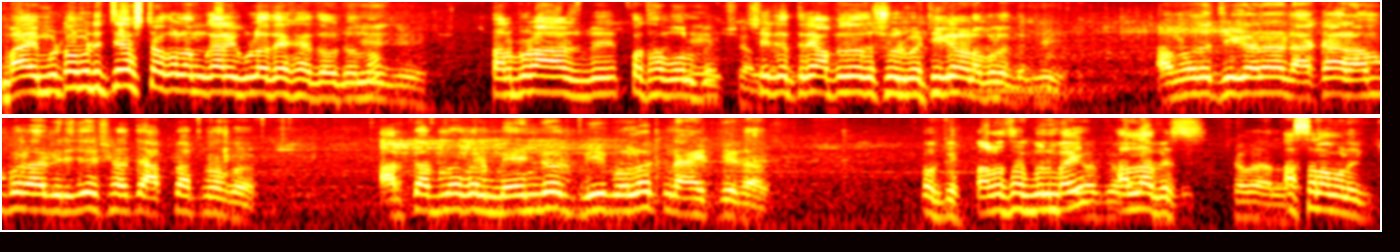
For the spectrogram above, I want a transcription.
ভাই মোটামুটি চেষ্টা করলাম গাড়িগুলো দেখা দেওয়ার জন্য। তারপরে আসবে কথা বলবে। সেক্ষেত্রে আপনাদের শরীরে ঠিকানা বলে দেবে। আমাদের ঠিকানা ঢাকা রামপুরা ব্রিজের সাথে Aftabnagar. Aftabnagar main road B block night terrace okay ভালো থাকবেন ভাই। আল্লাহ হাফেজ। সবাই আসসালামু আলাইকুম।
